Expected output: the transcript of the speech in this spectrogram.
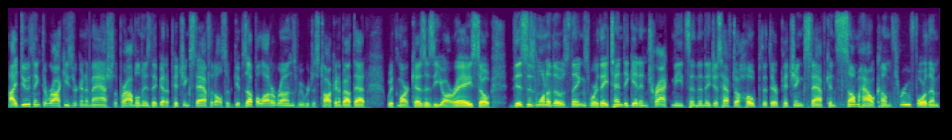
I do think the Rockies are going to mash. The problem is they've got a pitching staff that also gives up a lot of runs. We were just talking about that with Marquez's ERA. So this is one of those things where they tend to get in track meets and then they just have to hope that their pitching staff can somehow come through for them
